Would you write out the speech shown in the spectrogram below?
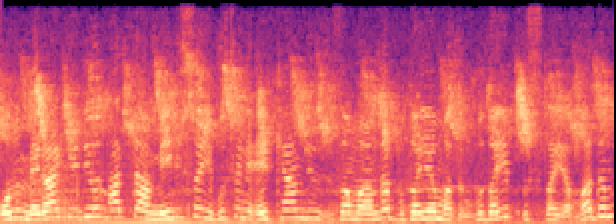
Onu merak ediyorum. Hatta Melisa'yı bu sene erken bir zamanda budayamadım. Budayıp ıslayamadım.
